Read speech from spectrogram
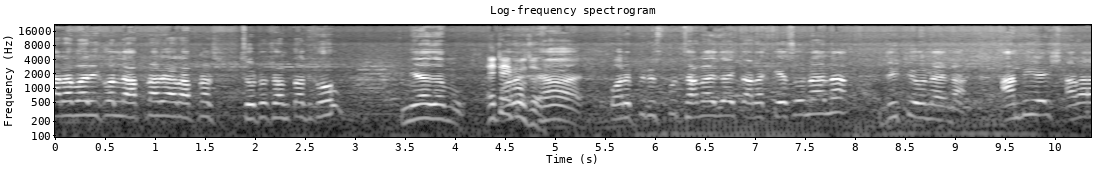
বাড়াবাড়ি করলে আপনার আর আপনার ছোট সন্তানকেও নিয়ে যাব? এটাই বলছে? হ্যাঁ পরে পিরোজপুর থানায় যাই তারা কেসও নেয় না জিটিও নেয় না। আমি এই সারা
